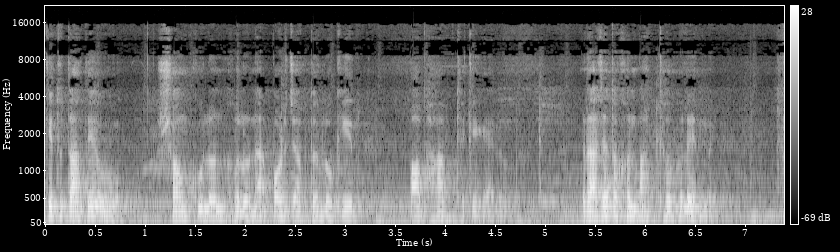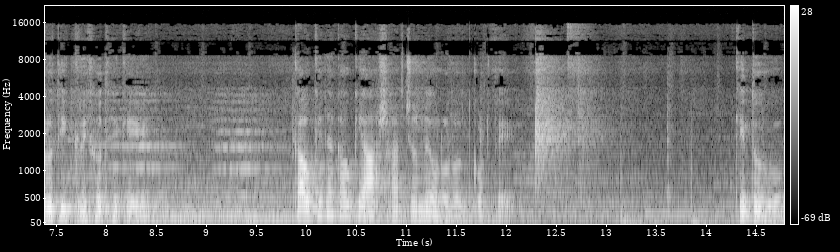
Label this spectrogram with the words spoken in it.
কিন্তু তাতেও সংকুলন হলো না, পর্যাপ্ত লোকের অভাব থেকে গেল। রাজা তখন বাধ্য হলেন প্রতি গৃহ থেকে কাউকে না কাউকে আসার জন্য অনুরোধ করতে। কিন্তু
